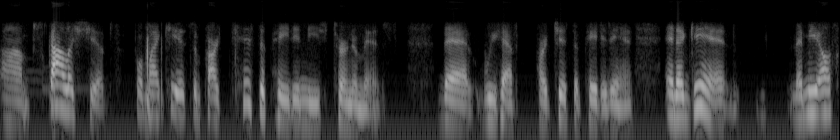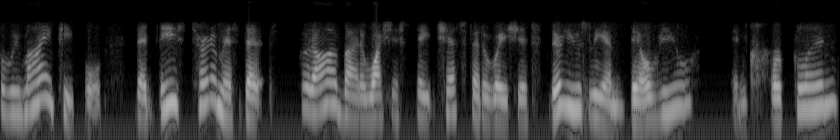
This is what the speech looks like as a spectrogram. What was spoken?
um, scholarships for my kids to participate in these tournaments that we have participated in. And again, let me also remind people that these tournaments that put on by the Washington State Chess Federation, they're usually in Bellevue, in Kirkland,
